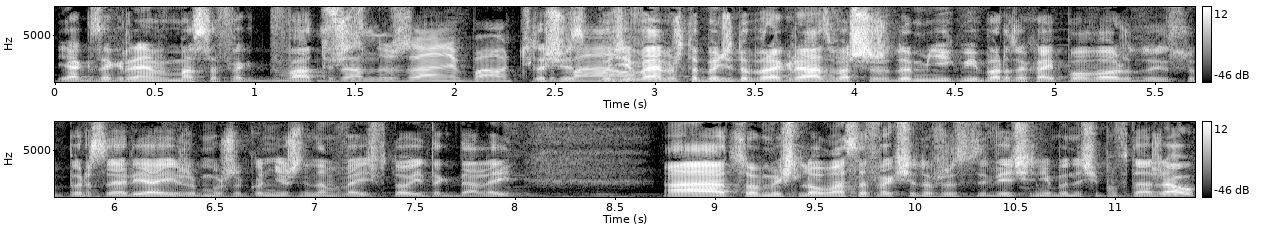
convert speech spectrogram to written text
Jak zagrałem w Mass Effect 2, to się, Zanurzenie, bałci to się spodziewałem, że to będzie dobra gra, zwłaszcza, że Dominik mi bardzo hypował, że to jest super seria i że muszę koniecznie tam wejść w to i tak dalej. A co myślę o Mass Effectie, to wszyscy wiecie, nie będę się powtarzał.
